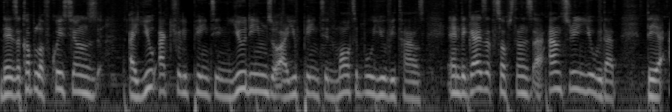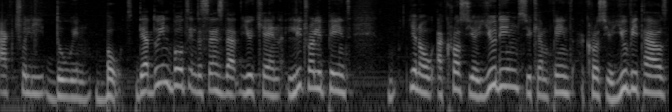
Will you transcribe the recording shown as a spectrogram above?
there's a couple of questions are you actually painting UDIMs or are you painting multiple UV tiles? And the guys at Substance are answering you with that they are actually doing both. They are doing both in the sense that you can literally paint you know across your UDIMs you can paint across your UV tiles.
